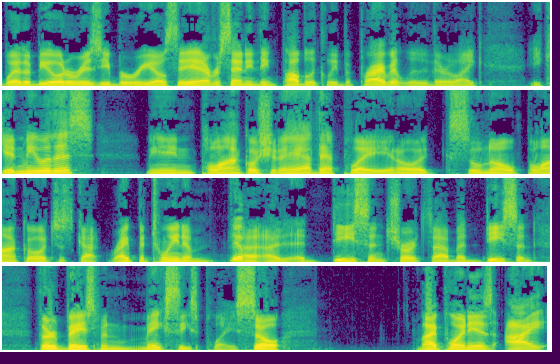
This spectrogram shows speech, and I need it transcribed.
whether it be Odorizzi, Berrios, they never said anything publicly, but privately they're like, you kidding me with this? I mean, Polanco should have had that play. You know, so no Polanco, it just got right between them. Yep. A, a, a decent shortstop, a decent third baseman makes these plays. So my point is, I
